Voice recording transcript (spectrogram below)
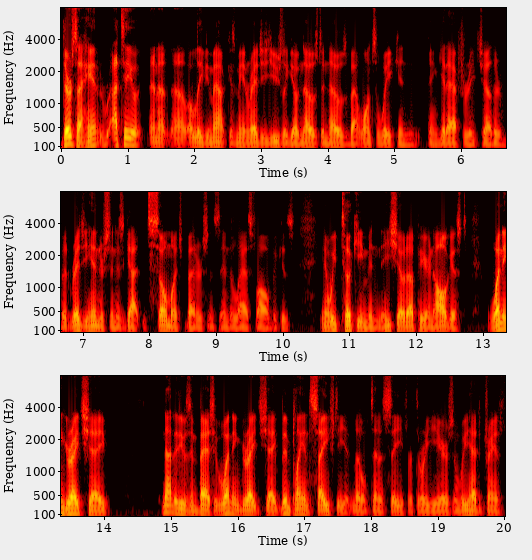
there's a hand. I tell you, and I, will leave him out because me and Reggie usually go nose to nose about once a week and and get after each other. But Reggie Henderson has gotten so much better since the end of last fall because you know we took him and he showed up here in August, wasn't in great shape. Not that he was in bad shape, wasn't in great shape. Been playing safety at Middle Tennessee for three years, and we had to trans-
